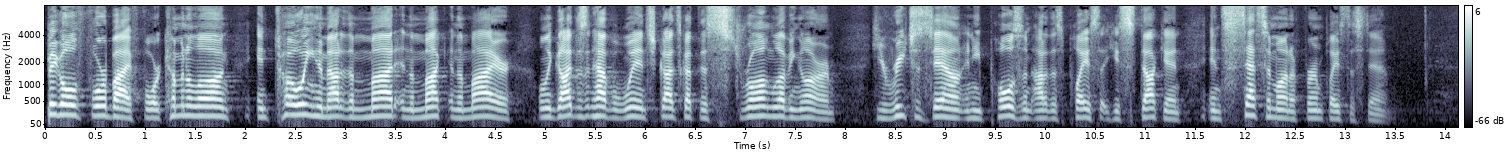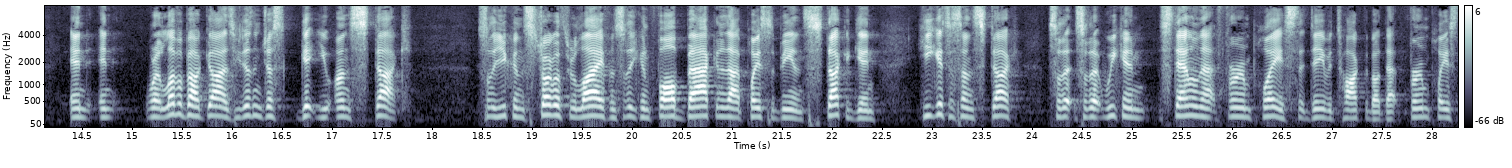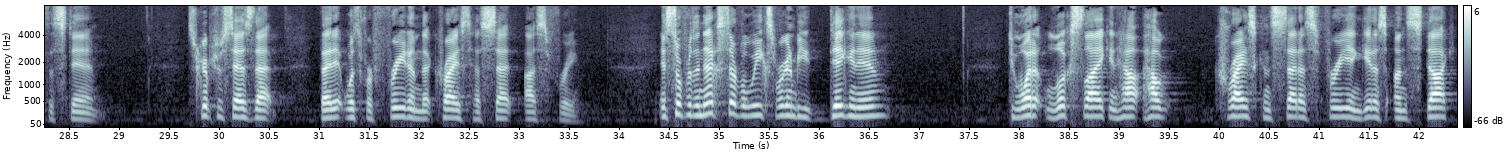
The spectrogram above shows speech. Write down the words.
big old four by four coming along and towing him out of the mud and the muck and the mire. Only God doesn't have a winch. God's got this strong, loving arm. He reaches down and he pulls him out of this place that he's stuck in and sets him on a firm place to stand. And, and what I love about God is He doesn't just get you unstuck so that you can struggle through life and so that you can fall back into that place of being stuck again. He gets us unstuck so that, so that we can stand on that firm place that David talked about, that firm place to stand. Scripture says that, that it was for freedom that Christ has set us free. And so for the next several weeks, we're going to be digging in to what it looks like and how, how Christ can set us free and get us unstuck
